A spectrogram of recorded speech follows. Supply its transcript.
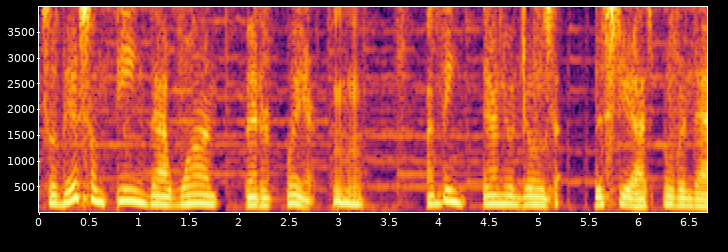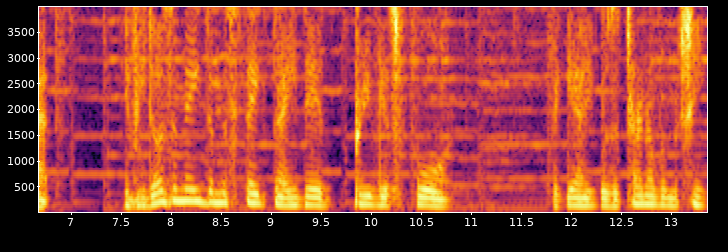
so there's some teams that want better player. Mm-hmm. I think Daniel Jones this year has proven that if he doesn't make the mistakes that he did previous four. But yeah, he was a turnover machine.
